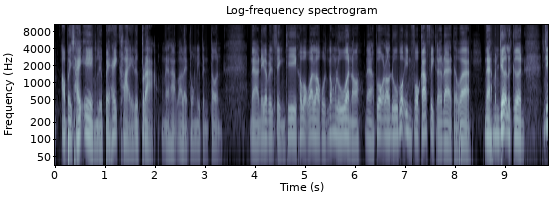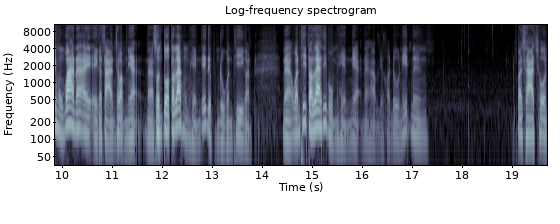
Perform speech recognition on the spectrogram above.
ำเอาไปใช้เองหรือไปให้ใครหรือเปล่านะครับอะไรพวกนี้เป็นต้นนะนี่ก็เป็นสิ่งที่เขาบอกว่าเราควรต้องรู้อะเนาะนะพวกเราดูพวกอินโฟกราฟิกก็ได้แต่ว่านะมันเยอะเหลือเกิน จริงผมว่านะไอเอกสารฉบับเนี้ยนะส่วนตัวตอนแรกผมเห็นเอ๊ะเดี๋ยวผมดูวันที่ก่อนนะวันที่ตอนแรกที่ผมเห็นเนี่ยนะครับเดี๋ยวขอดูนิดนึงประชาชน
